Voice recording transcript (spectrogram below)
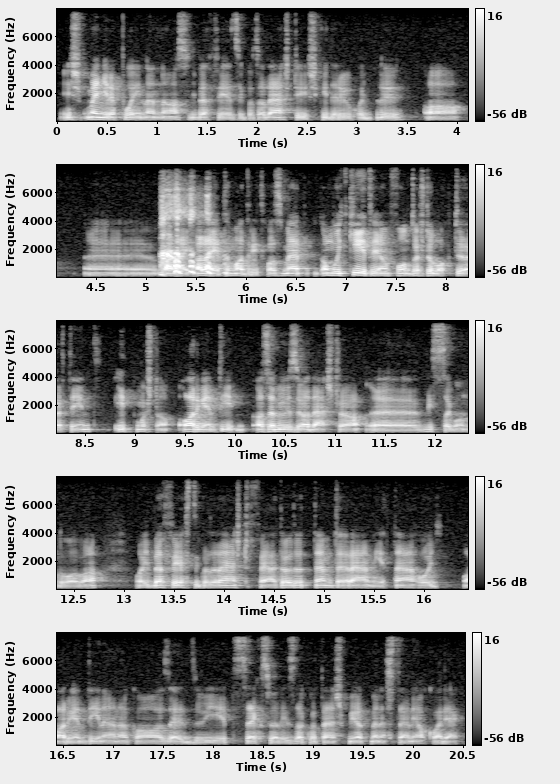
és mennyire poén lenne az, hogy befejezzük az adást, és kiderül, hogy lő a aláírt a Madridhoz, mert amúgy két olyan fontos dolog történt, itt most Argenti, az előző adásra visszagondolva, hogy befejeztük az adást, feltöltöttem, te rám írtál, hogy Argentinának az edzőjét szexuális zaklatás miatt menesztelni akarják.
